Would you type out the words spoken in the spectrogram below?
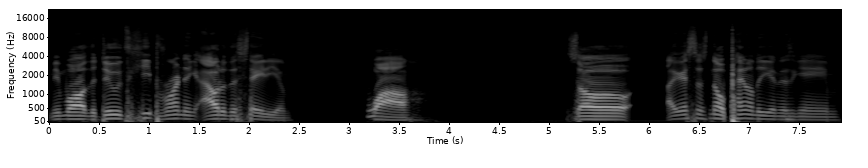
Meanwhile, the dudes keep running out of the stadium. Wow. So I guess there's no penalty in this game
